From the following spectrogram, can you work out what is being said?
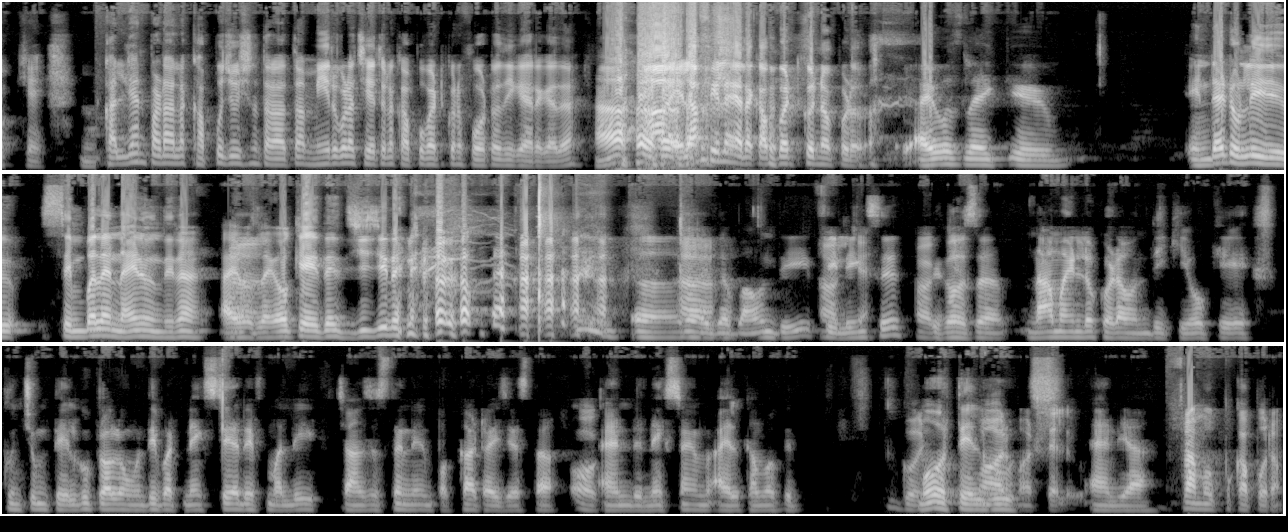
okay. Kalyan Padala cup చూసిన తర్వాత మీరు కూడా చేతిలో కప్పు పట్టుకుని ఫోటో దిగారు కదా ఎలా ఫీల్ అయ్యారా కప్పు పట్టుకున్నప్పుడు I was like in that only symbol and nine ఉంది నా ఐ వాజ్. లైక్ ఓకే ఇది జిజి నైన్. బాగుంది ఫీలింగ్స్. బికాస్ నా మైండ్లో కూడా ఉంది కి ఓకే కొంచెం తెలుగు ప్రాబ్లం ఉంది బట్ నెక్స్ట్ ఇయర్ ఇఫ్ మళ్ళీ ఛాన్స్ వస్తే నేను పక్కా ట్రై చేస్తా. And next time I will come up with. More More, Telugu and yeah from ఉప్పు కపురం.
